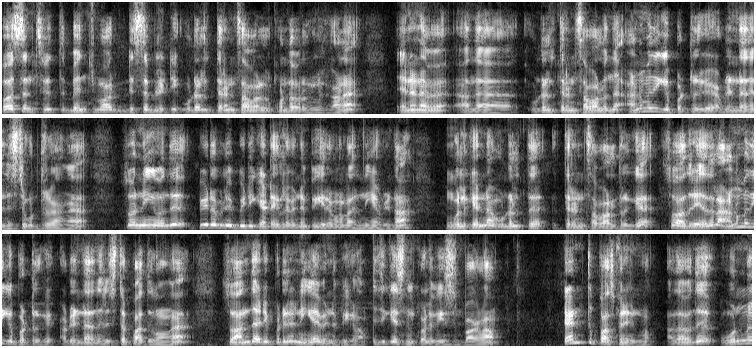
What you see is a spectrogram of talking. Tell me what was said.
பர்சன்ஸ் வித் பெஞ்ச்மார்க் டிசபிலிட்டி உடல் திறன் சவால் கொண்டவர்களுக்கான என்னென்ன வே- அந்த உடல் திறன் சவால் வந்து அனுமதிக்கப்பட்டிருக்கு அப்படின்ற அந்த லிஸ்ட்டு கொடுத்துருக்காங்க. ஸோ நீங்கள் வந்து பிடபிள்யூபிடி கேட்டகரியில் விண்ணப்பிக்கிறவங்களா இருந்தீங்க அப்படின்னா உங்களுக்கு என்ன உடல் திறன் சவால் இருக்குது ஸோ அதில் எதெல்லாம் அனுமதிக்கப்பட்டிருக்கு அப்படின்ற அந்த லிஸ்ட்டை பார்த்துக்கோங்க. ஸோ அந்த அடிப்படையில் நீங்கள் விண்ணப்பிக்கலாம். எஜுகேஷனல் குவாலிஃபிகேஷன் பார்க்கலாம். டென்த்து பாஸ் பண்ணியிருக்கணும் அதாவது ஒன்று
